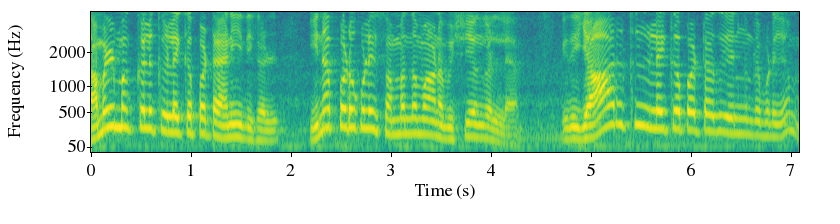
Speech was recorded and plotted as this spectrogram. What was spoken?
தமிழ் மக்களுக்கு இழைக்கப்பட்ட அநீதிகள் இனப்படுகொலை சம்பந்தமான விஷயங்களில் இது யாருக்கு இழைக்கப்பட்டது என்கின்ற விடயம்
